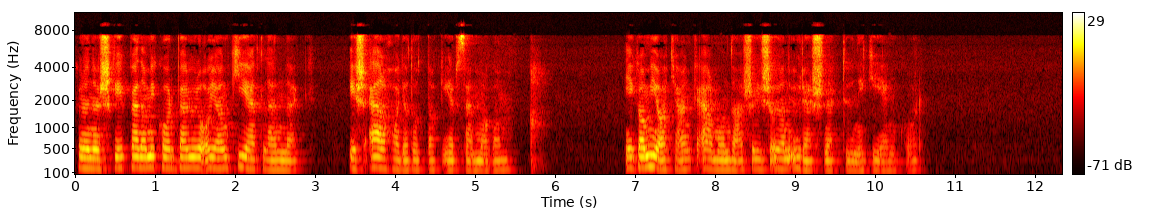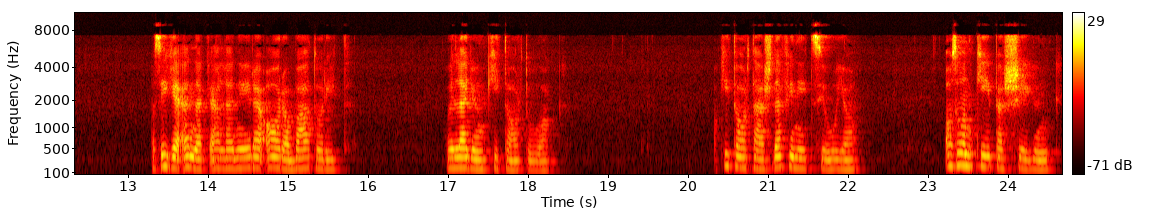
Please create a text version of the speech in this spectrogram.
Különösképpen, amikor belül olyan kietlennek és elhagyatottnak érzem magam. Még a mi atyánk elmondása is olyan üresnek tűnik ilyenkor. Az ige ennek ellenére arra bátorít, hogy legyünk kitartóak. A kitartás definíciója azon képességünk,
